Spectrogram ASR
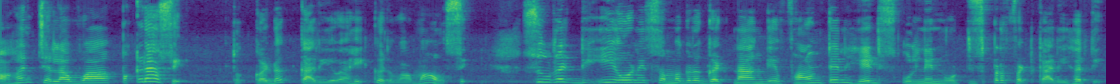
વાહન ચલાવવા પકડાશે તો કડક કાર્યવાહી કરવામાં આવશે. સુરત ડીઈઓને સમગ્ર ઘટના અંગે ફાઉન્ટેન હેડ સ્કૂલને નોટિસ પર ફટકારી હતી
